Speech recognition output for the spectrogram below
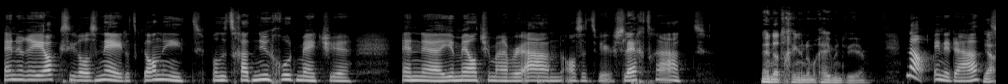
En de reactie was, nee, dat kan niet. Want het gaat nu goed met je. En eh, je meldt je maar weer aan als het weer slecht gaat. En dat ging er op een gegeven moment weer. Nou, inderdaad. Ja.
